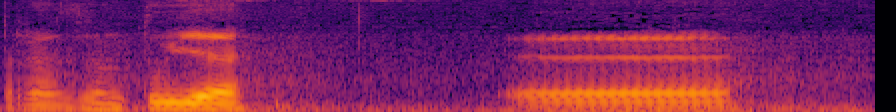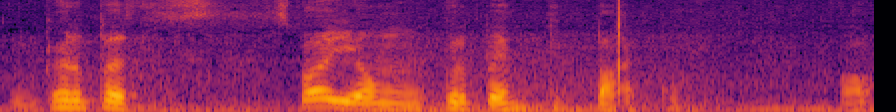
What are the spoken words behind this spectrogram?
prezentuje e, grupę, swoją grupę typaków? O.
